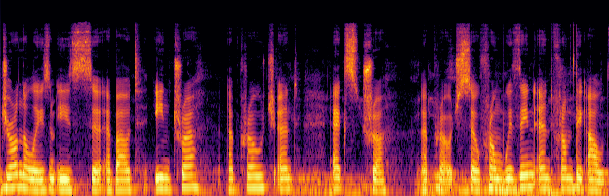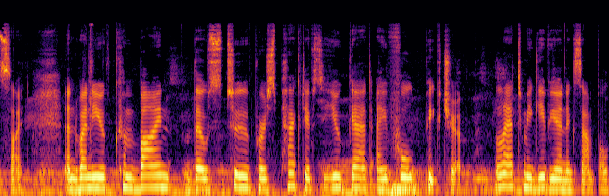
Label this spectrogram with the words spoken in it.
Journalism is uh, about intra approach and extra approach, so from within and from the outside. And when you combine those two perspectives, you get a full picture. Let me give you an example.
